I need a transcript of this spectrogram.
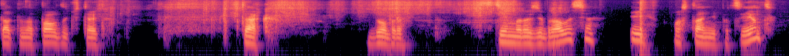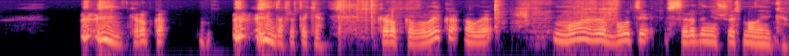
Дати на паузу читайте. Так. Добре. З цим ми розібралися. І останній пацієнт. Коробка. да, що таке? Коробка велика, але може бути всередині щось маленьке.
